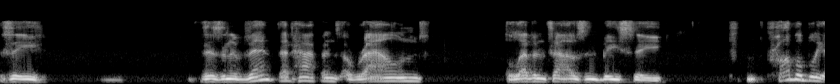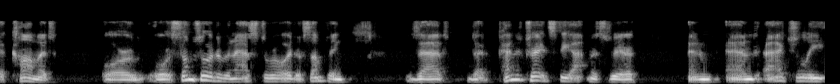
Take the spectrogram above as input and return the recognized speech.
The there's an event that happens around 11,000 BC, probably a comet or or some sort of an asteroid or something that that penetrates the atmosphere and and actually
